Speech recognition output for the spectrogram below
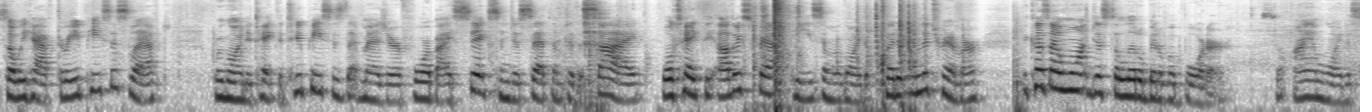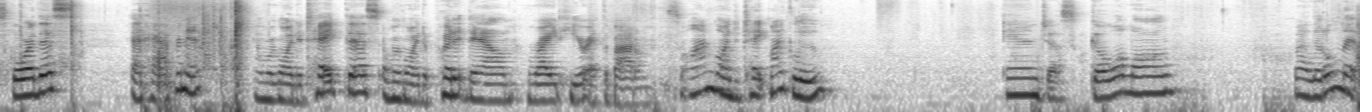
So we have three pieces left. We're going to take the two pieces that measure four by six and just set them to the side. We'll take the other scrap piece and we're going to put it in the trimmer because I want just a little bit of a border. So I am going to score this at half an inch and we're going to take this and we're going to put it down right here at the bottom. So I'm going to take my glue and just go along my little lip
